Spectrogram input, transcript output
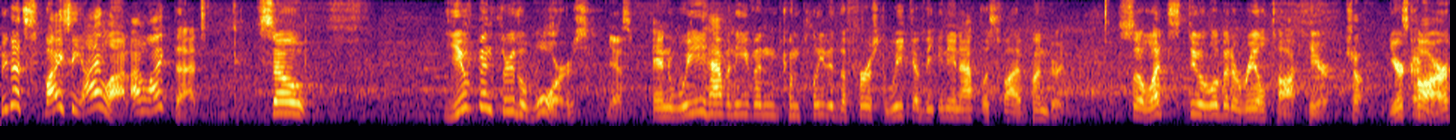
We got spicy lot. I like that. So, you've been through the wars, yes. and we haven't even completed the first week of the Indianapolis 500. So let's do a little bit of real talk here. Sure. Your Let's car,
